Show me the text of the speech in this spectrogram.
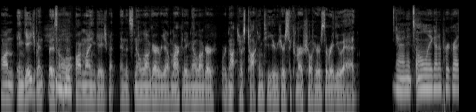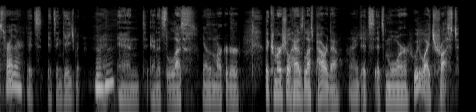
on engagement but it's all mm-hmm. online engagement and it's no longer know marketing no longer we're not just talking to you here's the commercial here's the radio ad yeah, and it's only going to progress further. it's it's engagement right? Mm-hmm. and and it's less you know the marketer the commercial has less power now right it's it's more who do I trust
